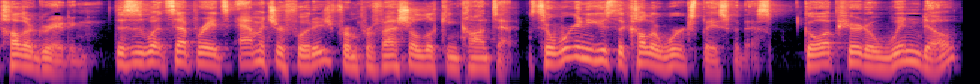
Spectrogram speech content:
color grading. This is what separates amateur footage from professional looking content. So we're going to use the color workspace for this. Go up here to Window,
